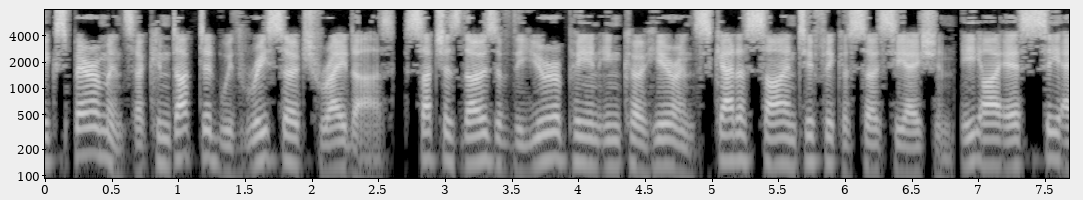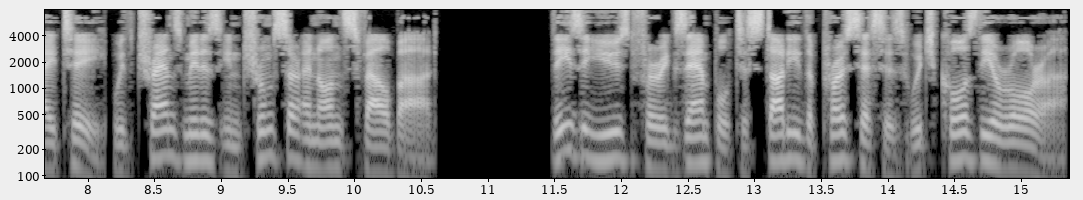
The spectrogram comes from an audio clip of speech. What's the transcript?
Experiments are conducted with research radars, such as those of the European Incoherent Scatter Scientific Association with transmitters in Tromsø and on Svalbard. These are used for example to study the processes which cause the aurora.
